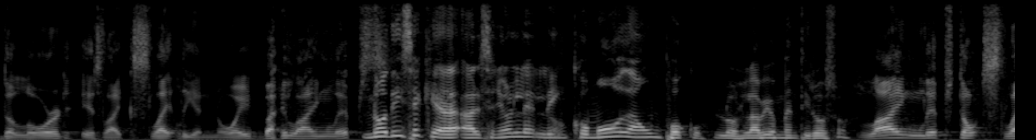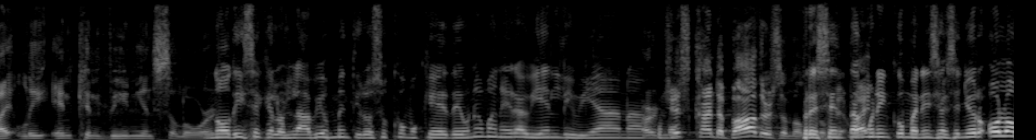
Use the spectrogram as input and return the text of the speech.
the Lord is like slightly annoyed by lying lips. No dice que a- al Señor le, le incomoda un poco los labios mentirosos. Lying lips don't slightly inconvenience the Lord. No dice que los labios mentirosos como que de una manera bien liviana or como just kind of bothers him a little bit, presentan right? una inconveniencia al Señor o, lo-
